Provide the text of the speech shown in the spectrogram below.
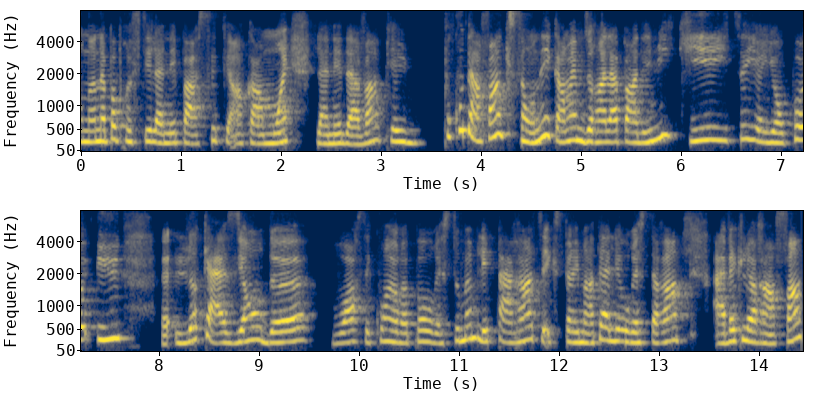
on n'en a pas profité l'année passée, puis encore moins l'année d'avant. Puis il y a eu beaucoup d'enfants qui sont nés quand même durant la pandémie qui, tu sais, n'ont pas eu euh, l'occasion de voir c'est quoi un repas au resto. Même les parents expérimentaient aller au restaurant avec leur enfant.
